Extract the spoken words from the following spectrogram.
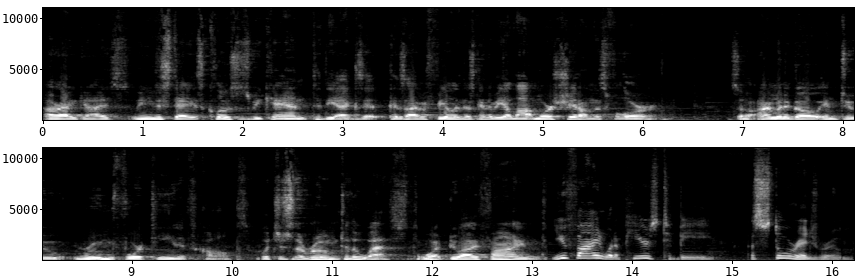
Alright, guys, we need to stay as close as we can to the exit because I have a feeling there's gonna be a lot more shit on this floor. So I'm gonna go into room 14, it's called, which is the room to the west. What do I find? You find what appears to be a storage room.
